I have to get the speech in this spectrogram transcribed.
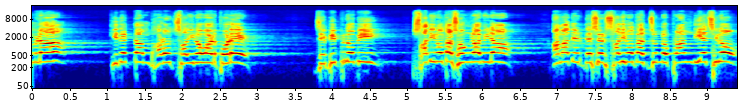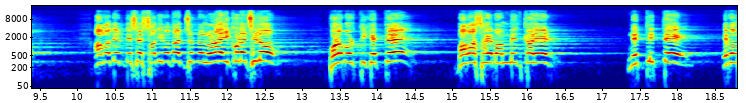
আমরা কি দেখতাম? ভারত স্বাধীন হওয়ার পরে যে বিপ্লবী স্বাধীনতা সংগ্রামীরা আমাদের দেশের স্বাধীনতার জন্য প্রাণ দিয়েছিল, আমাদের দেশের স্বাধীনতার জন্য লড়াই করেছিল, পরবর্তী ক্ষেত্রে বাবা সাহেব আম্বেদকরের নেতৃত্বে এবং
